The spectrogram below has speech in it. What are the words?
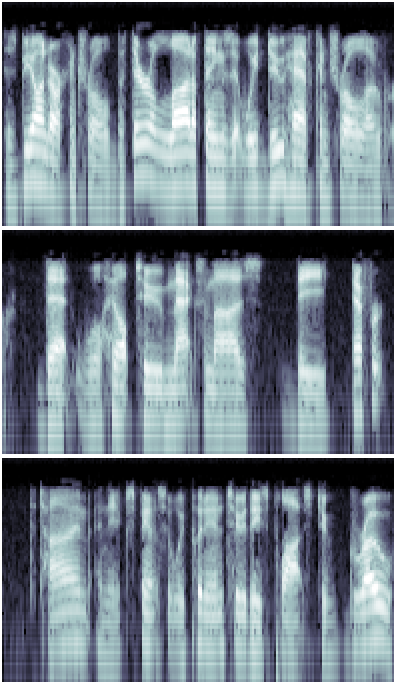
is beyond our control, but there are a lot of things that we do have control over that will help to maximize the effort, the time, and the expense that we put into these plots to grow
